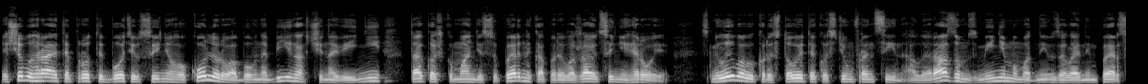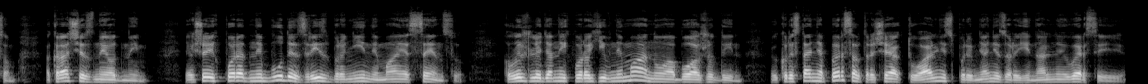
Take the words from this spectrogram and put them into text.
Якщо ви граєте проти ботів синього кольору або в набігах чи на війні, також команді суперника переважають сині герої. Сміливо використовуйте костюм Францін, але разом з мінімум одним зеленим персом, а краще з не одним. Якщо їх поряд не буде, зріз броні не має сенсу. Коли ж льодяних ворогів нема, ну або аж один, використання перса втрачає актуальність в порівнянні з оригінальною версією.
